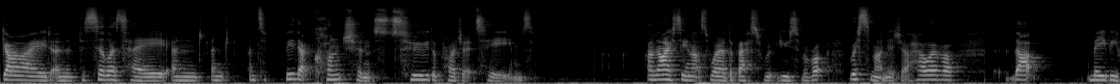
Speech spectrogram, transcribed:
guide and facilitate and and and to be that conscience to the project teams. And I think that's where the best use of a risk manager. However, that may be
